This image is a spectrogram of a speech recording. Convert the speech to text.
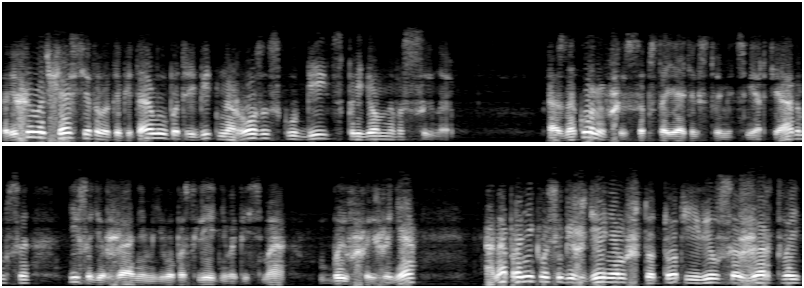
решила часть этого капитала употребить на розыск убийц приемного сына. Ознакомившись с обстоятельствами смерти Адамса и содержанием его последнего письма бывшей жене, она прониклась убеждением, что тот явился жертвой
